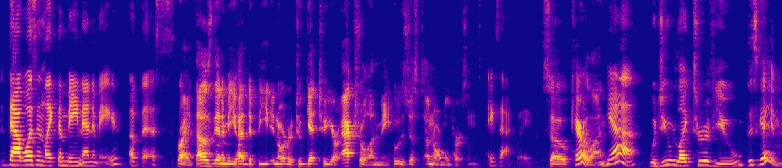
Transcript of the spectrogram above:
that wasn't like the main enemy of this. Right, that was the enemy you had to beat in order to get to your actual enemy, who was just a normal person. Exactly. So, Caroline, Yeah, would you like to review this game?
